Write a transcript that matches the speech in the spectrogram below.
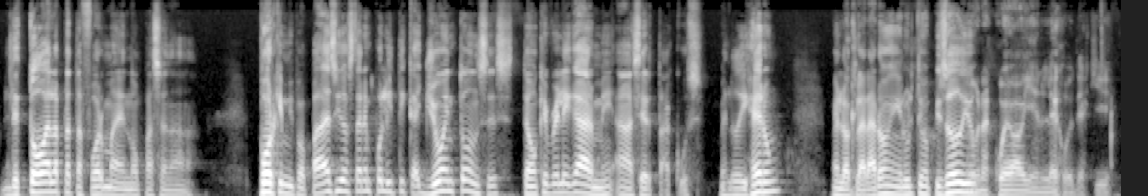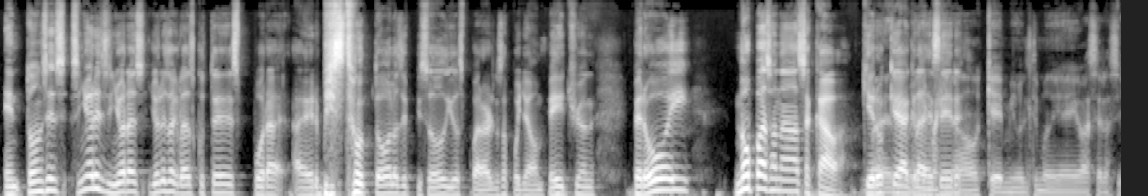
de toda la plataforma de No pasa nada. Porque mi papá decidió estar en política, yo entonces tengo que relegarme a hacer tacos. Me lo dijeron, me lo aclararon en el último en episodio. una cueva bien lejos de aquí. Entonces, señores y señoras, yo les agradezco a ustedes por haber visto todos los episodios, por habernos apoyado en Patreon. Pero hoy No pasa nada, se acaba. Quiero Mae, que no agradecer, que mi último día iba a ser así.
